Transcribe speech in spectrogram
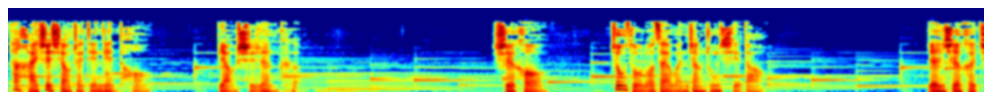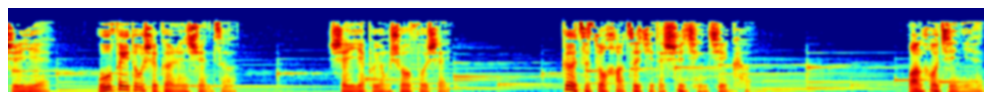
他还是笑着点点头，表示认可。事后，周佐罗在文章中写道：“人生和职业，无非都是个人选择，谁也不用说服谁，各自做好自己的事情即可。”往后几年，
